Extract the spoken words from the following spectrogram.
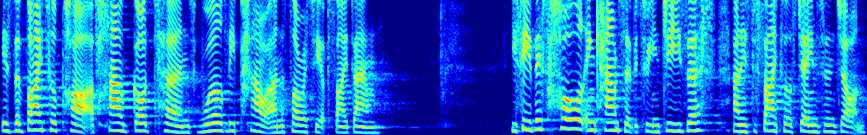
is the vital part of how God turns worldly power and authority upside down. You see, this whole encounter between Jesus and his disciples, James and John,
